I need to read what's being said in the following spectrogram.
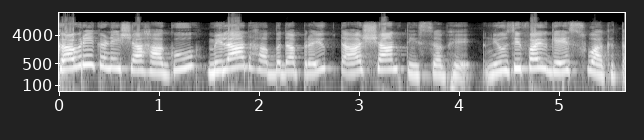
ಗೌರಿ ಗಣೇಶ ಹಾಗೂ ಮಿಲಾದ್ ಹಬ್ಬದ ಪ್ರಯುಕ್ತ ಶಾಂತಿ ಸಭೆ. ನ್ಯೂಸಿ ಫೈವ್ಗೆ ಸ್ವಾಗತ.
